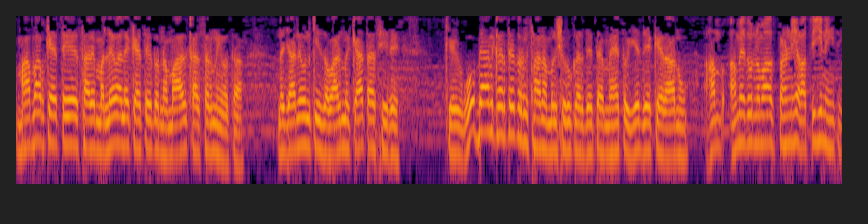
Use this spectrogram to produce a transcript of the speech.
ماں باپ کہتے ہیں، سارے ملے والے کہتے ہیں تو نماز کا اثر نہیں ہوتا۔ نہ جانے ان کی زبان میں کیا تاثیر ہے کہ وہ بیان کرتے تو انسان عمل شروع کر دیتا ہے۔ میں تو یہ دیکھ کے حیران ہوں۔ ہم، ہمیں تو نماز پڑھنی آتی ہی نہیں تھی۔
